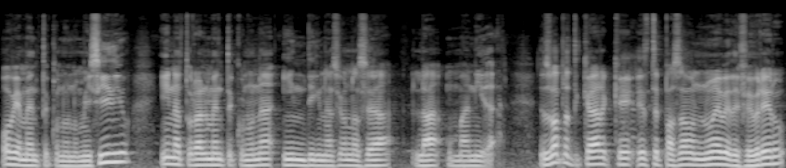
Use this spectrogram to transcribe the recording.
obviamente, con un homicidio y naturalmente con una indignación hacia la humanidad. Les voy a platicar que este pasado 9 de febrero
